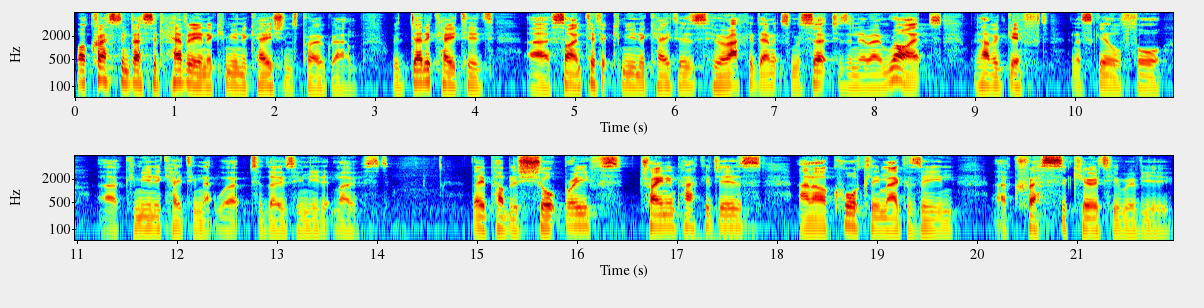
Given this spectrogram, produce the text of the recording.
Well, Crest invested heavily in a communications programme with dedicated uh, scientific communicators who are academics and researchers in their own rights, but have a gift and a skill for uh, communicating that work to those who need it most. They publish short briefs, training packages, and our quarterly magazine, uh, Crest Security Review.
